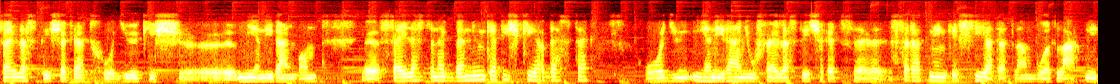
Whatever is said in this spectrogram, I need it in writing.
fejlesztéseket, hogy ők is milyen irányban fejlesztenek, bennünket is kérdeztek, hogy milyen irányú fejlesztéseket szeretnénk, és hihetetlen volt látni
